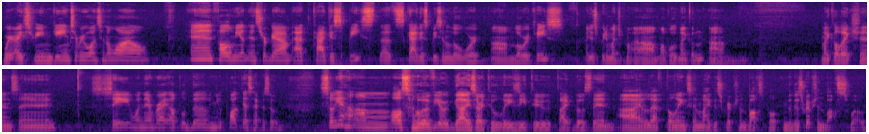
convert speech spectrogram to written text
where I stream games every once in a while. And follow me on Instagram at kagespace, that's kagespace in lower um, lowercase. I just pretty much um, upload my um, my collections and say whenever I upload the new podcast episode. So yeah, um, also if you guys are too lazy to type those in, I left the links in my description box in the description box as well.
